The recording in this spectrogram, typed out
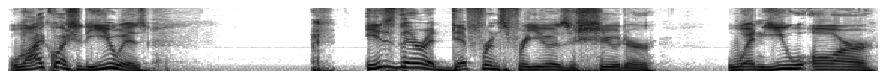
Well, my question to you is is there a difference for you as a shooter when you are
